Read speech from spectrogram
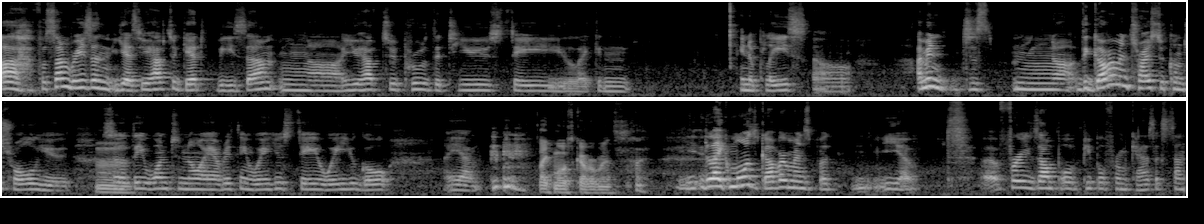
Uh, for some reason, yes, you have to get visa. Mm, uh, you have to prove that you stay like in in a place. Uh, I mean, just mm, uh, the government tries to control you, so Mm. they want to know everything where you stay, where you go. Uh, yeah, Like most governments. like most governments, but mm, yeah. Uh, for example, people from Kazakhstan,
